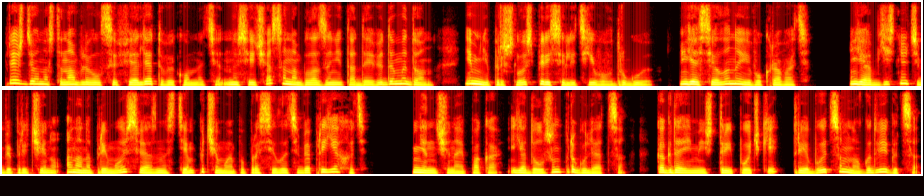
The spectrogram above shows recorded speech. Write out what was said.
Прежде он останавливался в фиолетовой комнате, но сейчас она была занята Дэвидом и Дон, и мне пришлось переселить его в другую. Я села на его кровать. Я объясню тебе причину. Она напрямую связана с тем, почему я попросила тебя приехать. Не начинай пока. Я должен прогуляться. Когда имеешь три почки, требуется много двигаться.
